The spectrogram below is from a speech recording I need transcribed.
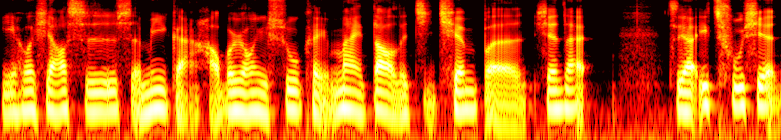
也会消失神秘感，好不容易书可以卖到了几千本，现在。只要一出现，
